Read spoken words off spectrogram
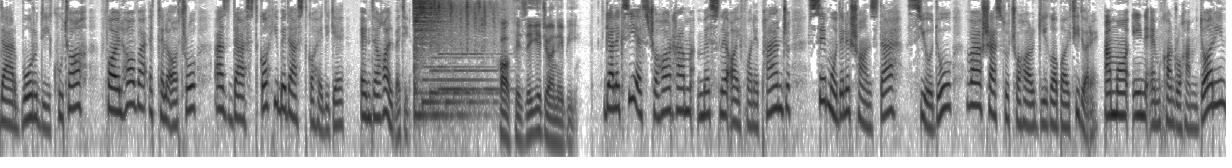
در بردی کوتاه فایل ها و اطلاعات رو از دستگاهی به دستگاه دیگه انتقال بدین. حافظه جانبی گلکسی S4 هم مثل آیفون 5 سه مدل 16, 32 و 64 گیگابایتی داره. اما این امکان رو هم دارین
